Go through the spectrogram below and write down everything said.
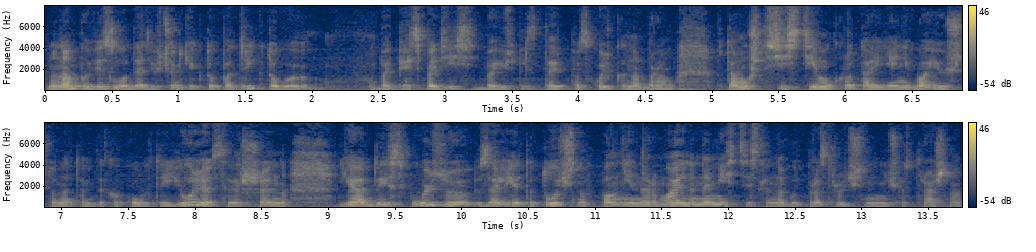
Но нам повезло, да, девчонки, кто по 3, кто по 5, по 10, боюсь представить, поскольку набрал. Потому что система крутая. Я не боюсь, что она там до какого-то июля совершенно. Я доиспользую за лето точно, вполне нормально на месте. Если она будет просрочена, ничего страшного.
